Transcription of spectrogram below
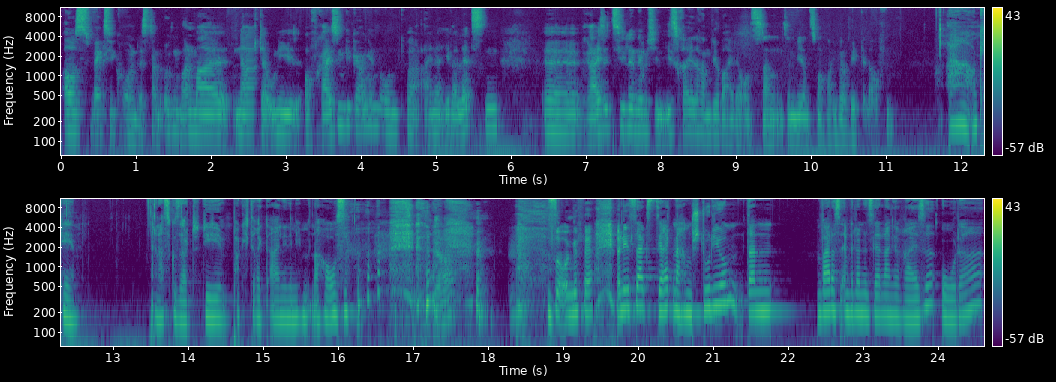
aus Mexiko und ist dann irgendwann mal nach der Uni auf Reisen gegangen und bei einer ihrer letzten äh, Reiseziele, nämlich in Israel, haben wir beide uns dann, sind wir uns nochmal über den Weg gelaufen. Ah, okay. Dann hast du gesagt, die packe ich direkt ein, die nehme ich mit nach Hause. ja. so ungefähr. Wenn du jetzt sagst, direkt nach dem Studium, dann war das entweder eine sehr lange Reise oder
